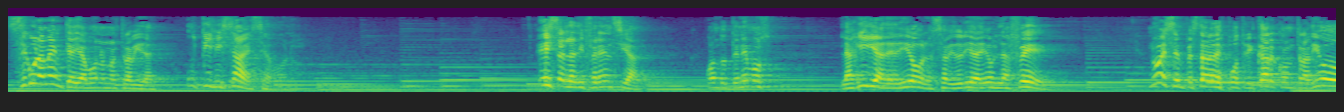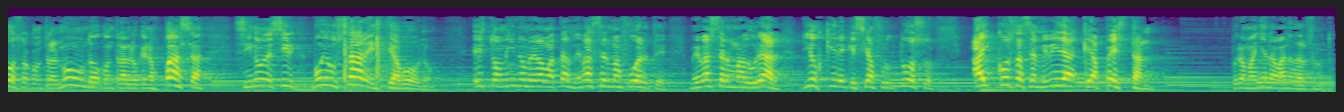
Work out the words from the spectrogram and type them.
seguramente hay abono en nuestra vida, utiliza ese abono. Esa es la diferencia cuando tenemos la guía de Dios, la sabiduría de Dios, la fe. No es empezar a despotricar contra Dios o contra el mundo o contra lo que nos pasa, sino decir, voy a usar este abono. Esto a mí no me va a matar, me va a hacer más fuerte, me va a hacer madurar. Dios quiere que sea fructuoso. Hay cosas en mi vida que apestan, pero mañana van a dar fruto.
